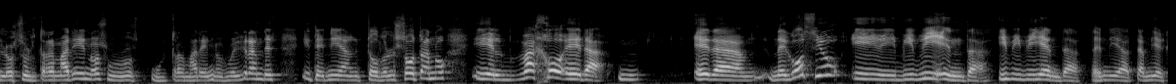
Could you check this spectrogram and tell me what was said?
los ultramarinos, unos ultramarinos muy grandes, y tenían todo el sótano, y el bajo era era negocio y vivienda, y vivienda tenía también.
